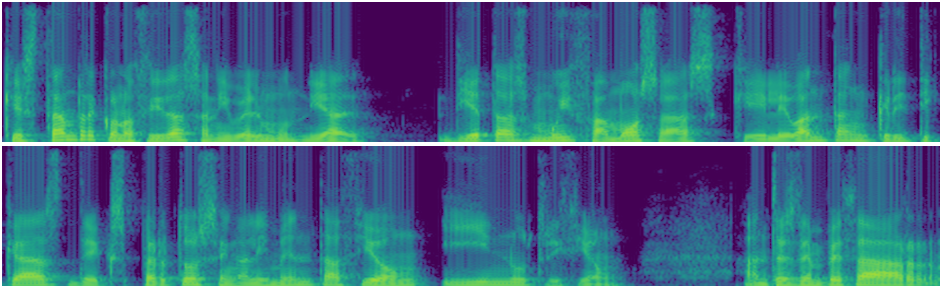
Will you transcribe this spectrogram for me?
que están reconocidas a nivel mundial. Dietas muy famosas que levantan críticas de expertos en alimentación y nutrición. Antes de empezar,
